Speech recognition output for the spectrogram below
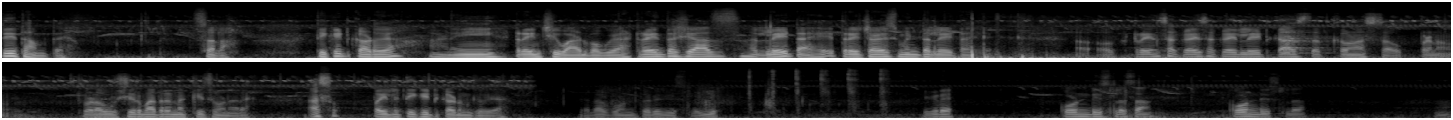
ती थांबते. चला तिकीट काढूया आणि ट्रेनची वाट बघूया. ट्रेन तशी आज लेट आहे त्रेचाळीस मिनटं लेट आहे. ट्रेन सकाळी सकाळी लेट का असतात कोणास ठाऊक पण थोडा उशीर मात्र नक्कीच होणार आहे. असो पहिली तिकीट काढून घेऊया. याला कोणतरी दिसलं. ये. इकडे. कोण दिसलं सांग. कोण दिसलं? हां.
